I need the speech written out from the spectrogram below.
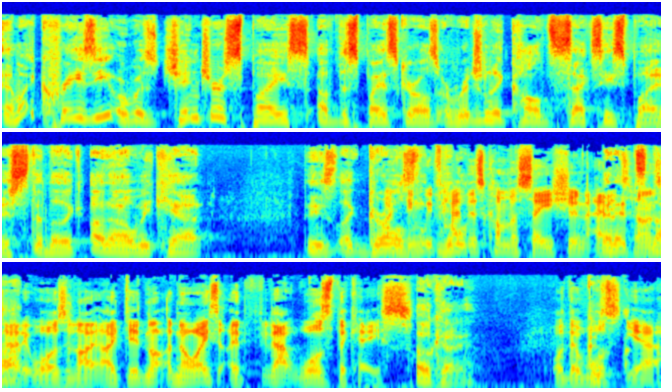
am I crazy or was Ginger Spice of the Spice Girls originally called Sexy Spice? Then they're like, oh no, we can't. These like girls. I think we've little- had this conversation, and, and it turns not- out it was, and I, I did not. No, I, I that was the case, Okay. Or there was, yeah.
